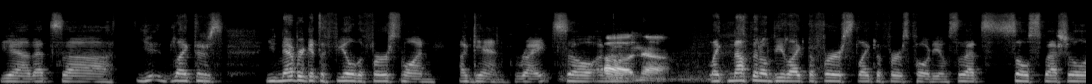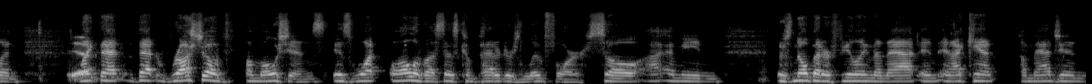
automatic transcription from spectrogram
Yeah that's uh you like there's you never get to feel the first one again right? So I oh, mean, oh no. like nothing will be like the first like the first podium. So that's so special. And yeah. like that that rush of emotions is what all of us as competitors live for so I, I mean there's no better feeling than that and and i can't imagine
